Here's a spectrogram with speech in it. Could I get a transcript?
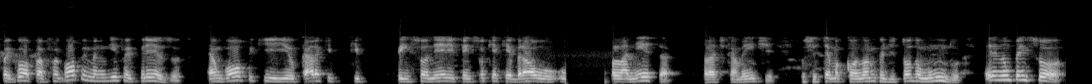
Foi golpe? Foi golpe, mas ninguém foi preso. É um golpe que o cara que, que pensou nele pensou que ia quebrar o, o planeta, praticamente, o sistema econômico de todo mundo. Ele não pensou,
